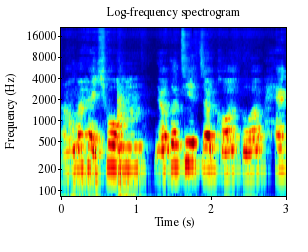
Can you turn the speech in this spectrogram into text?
เอามาให้ชม เดี๋ยวก็ที่จะขอตัวแพ็ค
